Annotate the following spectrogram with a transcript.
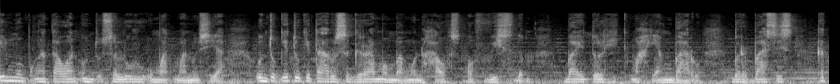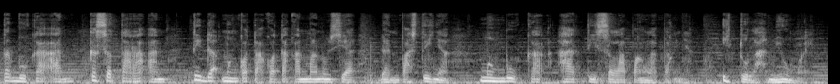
ilmu pengetahuan untuk seluruh umat manusia. Untuk itu kita harus segera membangun House of Wisdom, Baitul Hikmah yang baru, berbasis keterbukaan, kesetaraan, tidak mengkotak-kotakan manusia, dan pastinya membuka hati selapang-lapangnya. Itulah New Mind.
